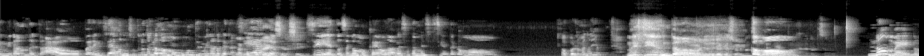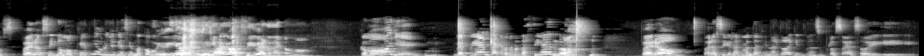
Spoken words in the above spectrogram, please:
y mira dónde está, o perencejo, nosotros no lo damos juntos y mira lo que está La haciendo. competencia, sí. Sí, entonces como que una vez también se siente como, o por lo menos yo, me siento, No, no, yo diría que un Como- generalizado. menos, pero sí como, ¿qué diablo yo estoy haciendo con mi vida? Algo así, ¿verdad? Como, como, oye, despierta, ¿qué es lo que tú estás haciendo? pero, pero sí, realmente al final cada quien tiene su proceso y, y,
